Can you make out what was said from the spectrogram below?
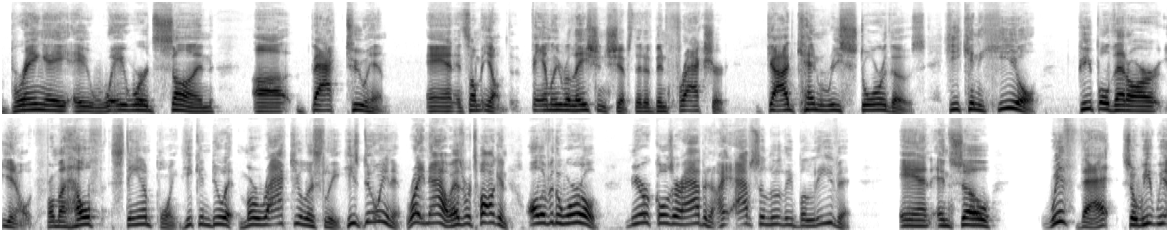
bring a, a wayward son uh, back to him. And, and some, you know, family relationships that have been fractured. God can restore those. He can heal people that are, you know, from a health standpoint. He can do it miraculously. He's doing it right now as we're talking all over the world. Miracles are happening. I absolutely believe it. And and so with that, so we we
